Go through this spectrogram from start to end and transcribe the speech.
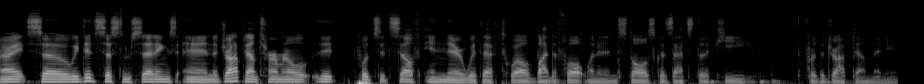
All right, so we did system settings and the drop-down terminal, it puts itself in there with F12 by default when it installs because that's the key for the drop-down menu.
